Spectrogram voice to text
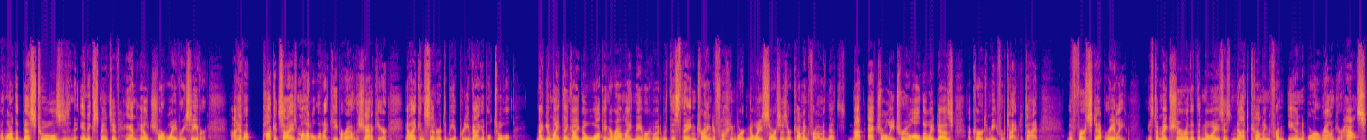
And one of the best tools is an inexpensive handheld shortwave receiver. I have a pocket sized model that I keep around the shack here, and I consider it to be a pretty valuable tool. Now, you might think I go walking around my neighborhood with this thing trying to find where noise sources are coming from, and that's not actually true, although it does occur to me from time to time. The first step, really, is to make sure that the noise is not coming from in or around your house.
